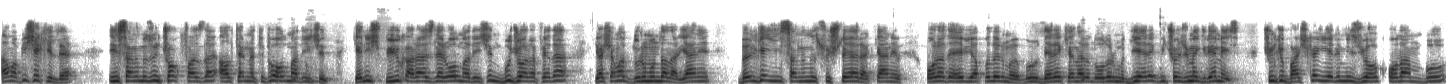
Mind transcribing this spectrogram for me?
Ama bir şekilde insanımızın çok fazla alternatifi olmadığı için, geniş büyük araziler olmadığı için bu coğrafyada yaşamak durumundalar. Yani bölge insanını suçlayarak yani orada ev yapılır mı, bu dere kenarında olur mu diyerek bir çözüme giremeyiz. Çünkü başka yerimiz yok. Olan bu.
